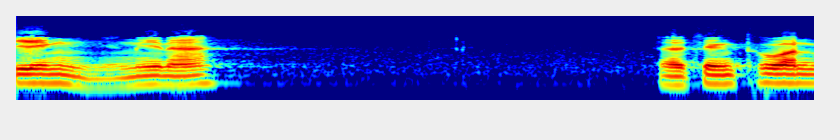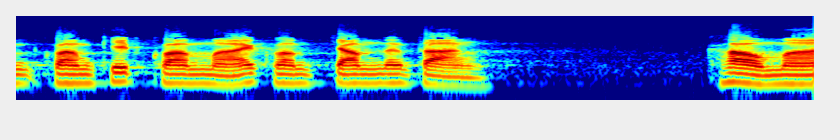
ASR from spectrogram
จริงอย่างนี้นะแต่จึงทวนความคิดความหมายความจำต่างๆ เข้ามา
